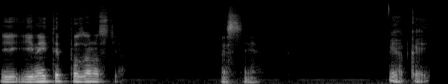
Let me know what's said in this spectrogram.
ji- jiný typ pozornosti. Jasně. Jaký?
